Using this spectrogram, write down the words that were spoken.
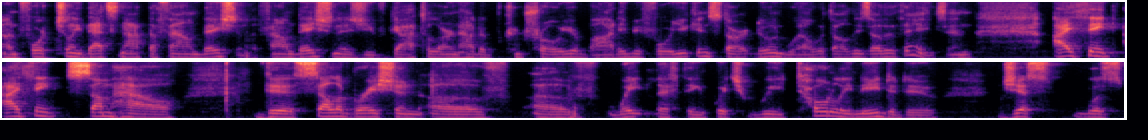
unfortunately that's not the foundation. The foundation is you've got to learn how to control your body before you can start doing well with all these other things. And i think i think somehow the celebration of of weightlifting which we totally need to do just was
